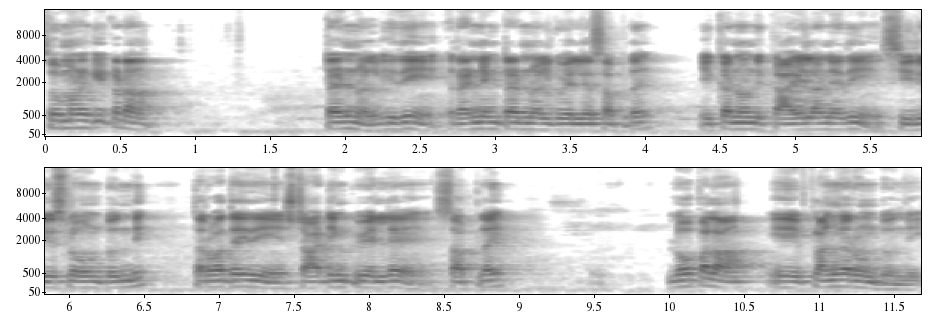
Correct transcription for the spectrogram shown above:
సో మనకి ఇక్కడ టెర్మినల్ ఇది రన్నింగ్ టెర్మినల్కి వెళ్ళే సప్లై. ఇక్కడ నుండి కాయిల్ అనేది సిరీస్లో ఉంటుంది. తర్వాత ఇది స్టార్టింగ్కి వెళ్ళే సప్లై. లోపల ఈ ప్లంగర్ ఉంటుంది.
